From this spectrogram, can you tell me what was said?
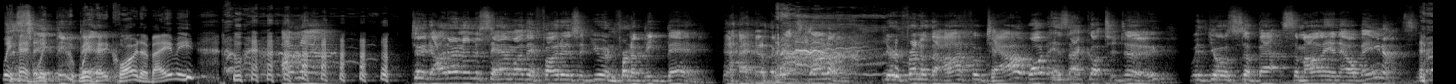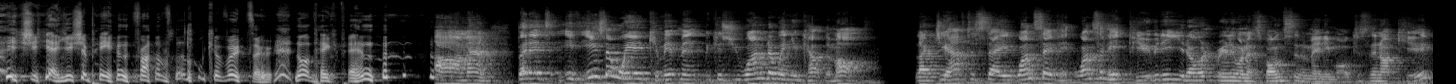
We had, see we, Big we Ben. quota, baby. I'm like, dude, I don't understand why there are photos of you in front of Big Ben. Like, What's going on? You're in front of the Eiffel Tower. What has that got to do with your Sab- Somalian albinos? Yeah, you should be in front of little Kavuto, not Big Ben. Oh man, but it's it is a weird commitment because you wonder when you cut them off. Like, do you have to stay once they've hit, once they've hit puberty? You don't really want to sponsor them anymore because they're not cute.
